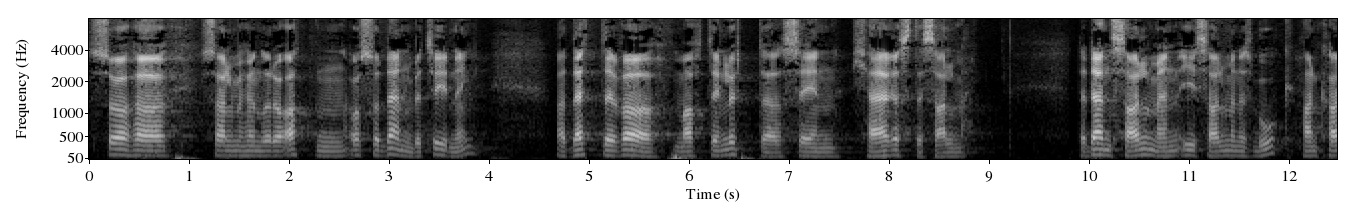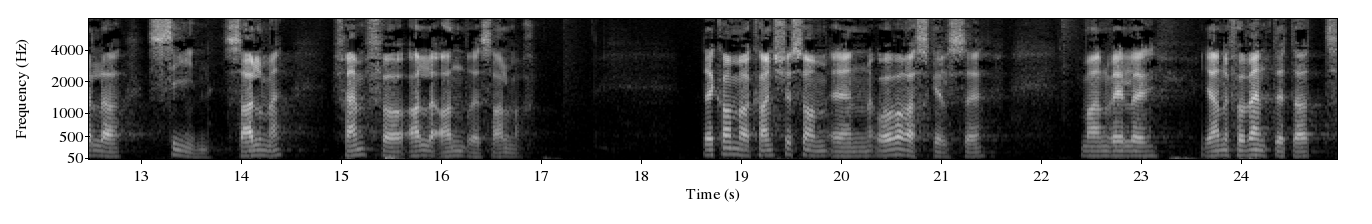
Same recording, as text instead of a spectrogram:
så har Salme 118 også den betydning at dette var Martin Luther sin kjæreste salme. Det er den salmen i Salmenes bok han kaller sin salme fremfor alle andre salmer. Det kommer kanskje som en overraskelse. Man ville gjerne forventet at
